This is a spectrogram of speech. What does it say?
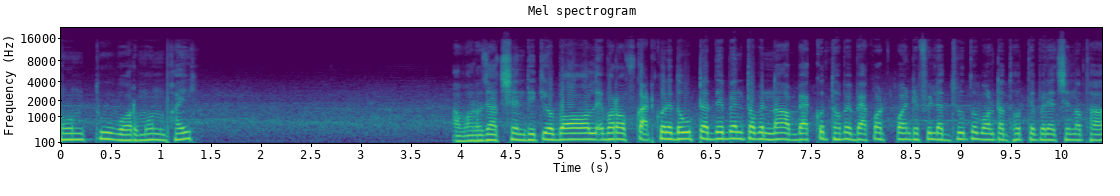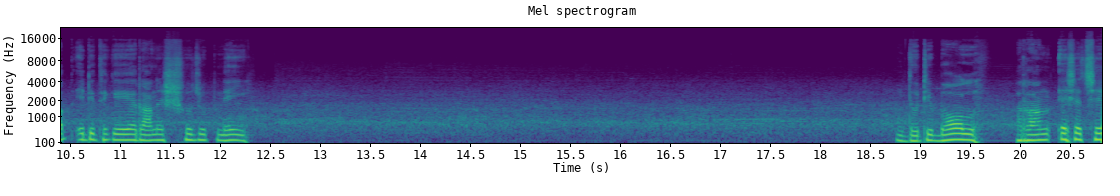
মন্তু বর্মন ভাই। আবারও যাচ্ছেন দ্বিতীয় বল, এবার অফ কাট করে দৌড়টা দেবেন, তবে না ব্যাক করতে হবে ব্যাকওয়ার্ড পয়েন্টে ফিল্ডার দ্রুত বলটা ধরতে পেরেছেন, অর্থাৎ এটি থেকে রানের সুযোগ নেই। দুটি বল, রান এসেছে,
